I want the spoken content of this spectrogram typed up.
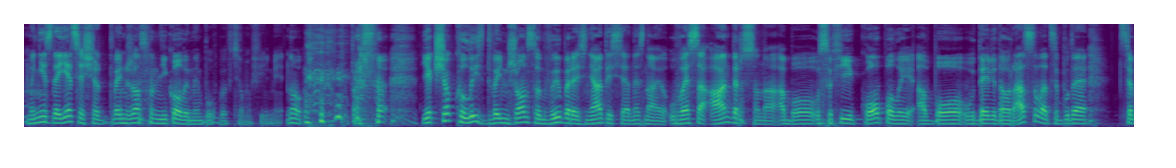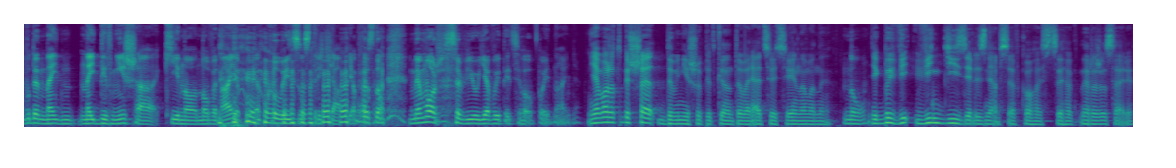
Мені здається, що Двейн Джонсон ніколи не був би в цьому фільмі. Ну просто якщо колись Двейн Джонсон вибере знятися, не знаю, у Веса Андерсона або у Софії Кополи, або у Девіда Орасела, це буде. Це буде най, найдивніша кіноновина, яку я колись зустрічав. Я просто не можу собі уявити цього поєднання. Я можу тобі ще дивнішу підкинути варіацію цієї новини. Ну, якби Він Дізель знявся в когось з цих режисерів.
